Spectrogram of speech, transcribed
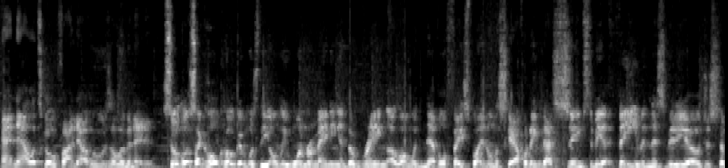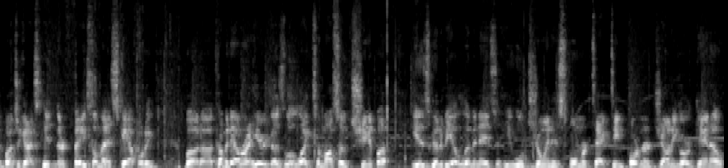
And now let's go find out who was eliminated. So it looks like Hulk Hogan was the only one remaining in the ring along with Neville faceplanting on the scaffolding. That seems to be a theme in this video. Just a bunch of guys hitting their face on that scaffolding. But uh, coming down right here, it does look like Tommaso Ciampa is going to be eliminated, so he will join his former tag team partner, Johnny Gargano,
